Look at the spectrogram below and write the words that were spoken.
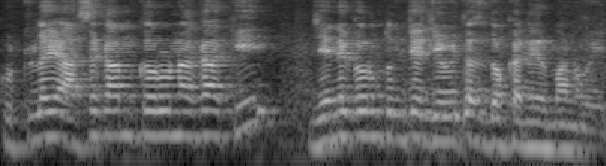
कुठलंही असं काम करू नका की जेणेकरून तुमच्या जीवितच धोका निर्माण होईल.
